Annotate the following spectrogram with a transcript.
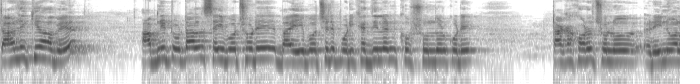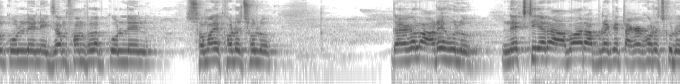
তাহলে কি হবে? আপনি টোটাল সেই বছরে বা এই বছরে পরীক্ষা দিলেন খুব সুন্দর করে, টাকা খরচ হলো রিনিউয়াল করলেন এক্সাম ফর্ম ফিল করলেন, সময় খরচ হলো দেখা গেলো আরে হলো। নেক্সট ইয়ারে আবার আপনাকে টাকা খরচ করে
